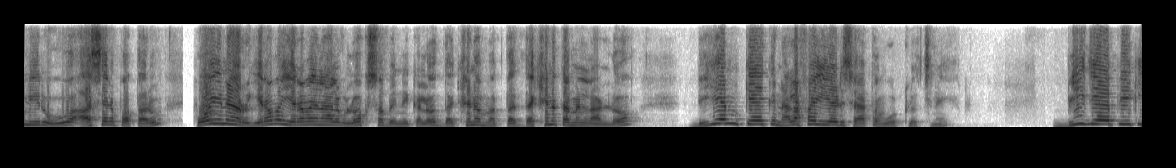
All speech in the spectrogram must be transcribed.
మీరు ఆశ్చర్యపోతారు. పోయిన ఇరవై ఇరవై నాలుగు లోక్సభ ఎన్నికల్లో దక్షిణ దక్షిణ తమిళనాడులో డిఎంకేకి నలభై ఏడు శాతం ఓట్లు వచ్చినాయి బీజేపీకి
